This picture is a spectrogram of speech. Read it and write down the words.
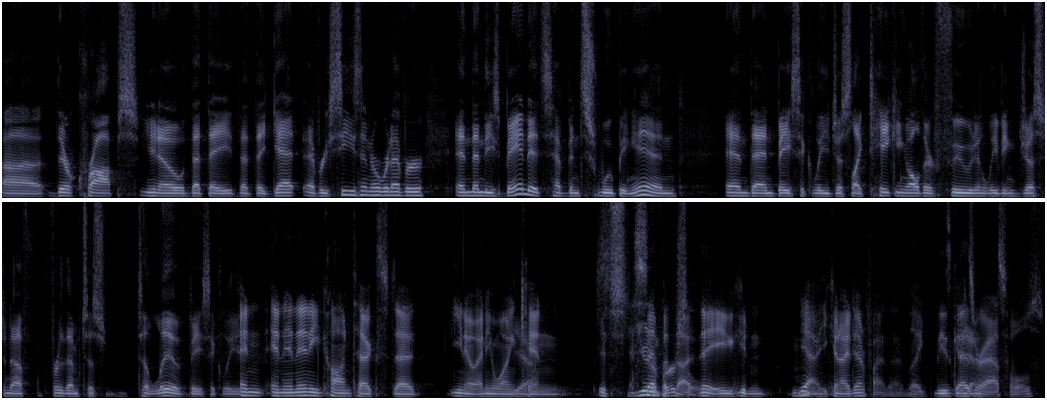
uh, their crops, you know, that they that they get every season or whatever, and then these bandits have been swooping in, and then basically just like taking all their food and leaving just enough for them to to live, basically. and and in any context that you know anyone Yeah. can, It's s- universal. sympathize. You can. Yeah, you can identify that. Like these guys Yeah. are assholes.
